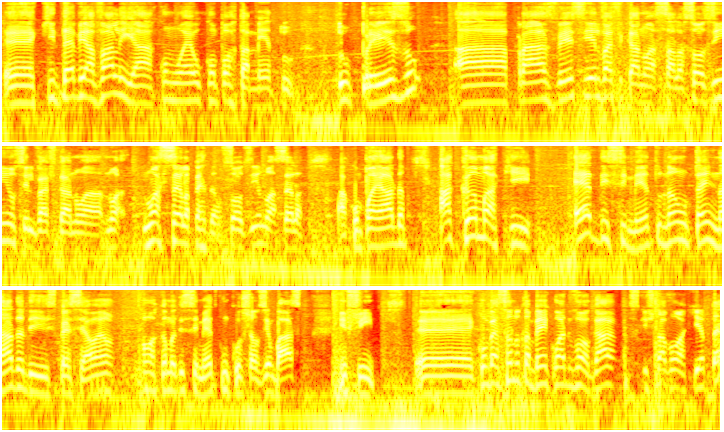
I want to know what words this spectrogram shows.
é, que devem avaliar como é o comportamento do preso para ver se ele vai ficar numa sala sozinho, se ele vai ficar numa, numa, numa cela, perdão, sozinho, numa cela acompanhada. A cama aqui é de cimento, não tem nada de especial, é uma cama de cimento com um colchãozinho básico, enfim. É, conversando também com advogados que estavam aqui até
